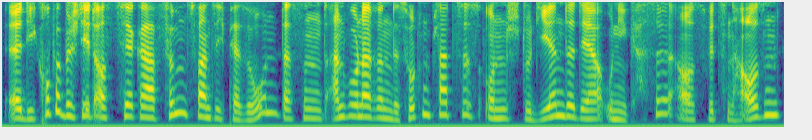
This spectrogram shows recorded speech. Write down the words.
Äh, die Gruppe besteht aus circa 25 Personen. Das sind Anwohnerinnen des Huttenplatzes und Studierende der Uni Kassel aus Witzenhausen,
